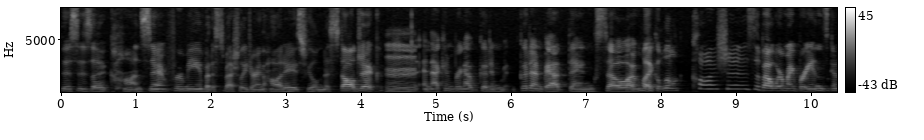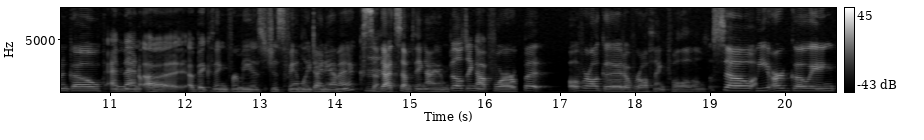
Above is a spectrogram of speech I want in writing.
this is a constant for me, but especially during the holidays, feel nostalgic, mm. and that can bring up good and good and bad things. So I'm like a little cautious about where my brain's gonna go. And then uh, a big thing for me is just family dynamics. Mm. That's something I am building up for, but overall good, overall thankful. So, we are going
